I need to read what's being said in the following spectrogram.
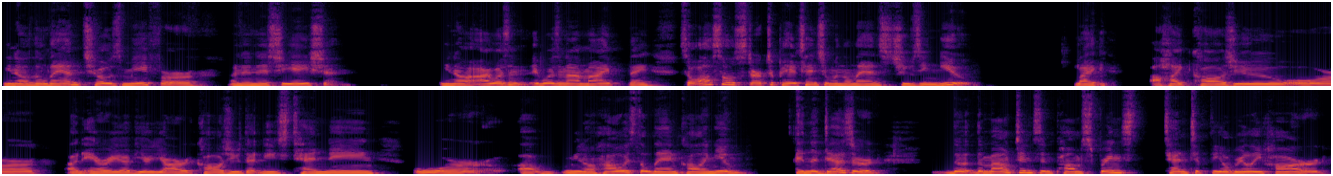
You know, the land chose me for an initiation. You know, I wasn't, it wasn't on my thing. So also start to pay attention when the land's choosing you. Like a hike calls you or, an area of your yard calls you that needs tending or uh, you know how is the land calling you in the desert the the mountains in palm springs tend to feel really hard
